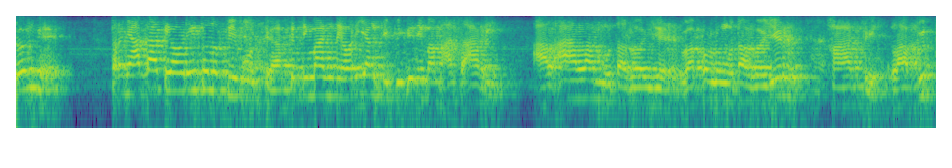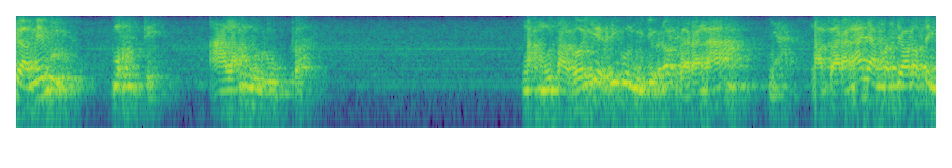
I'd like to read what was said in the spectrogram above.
Lho nggih. Ternyata teori itu lebih mudah ketimbang teori yang dibikin Imam As'ari. Al alam mutaghayyir wa kullu mutaghayyir hadis. Labud damim muhdis. Alam merubah. Nak mutagoyir itu nunjukno barang anyar. Nah barang anyar mesti ana sing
